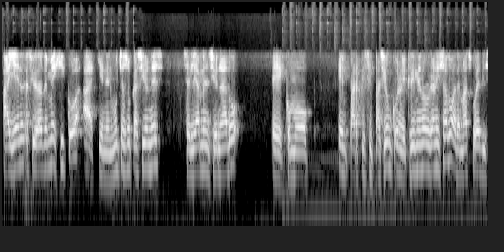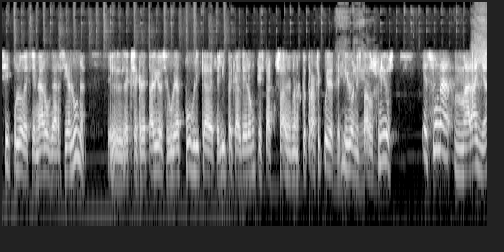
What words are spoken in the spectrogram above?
Ahí en la Ciudad de México, a quien en muchas ocasiones se le ha mencionado eh, como en participación con el crimen organizado, además fue discípulo de Genaro García Luna, el exsecretario de Seguridad Pública de Felipe Calderón, que está acusado de narcotráfico y detenido en Estados Unidos. Es una maraña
